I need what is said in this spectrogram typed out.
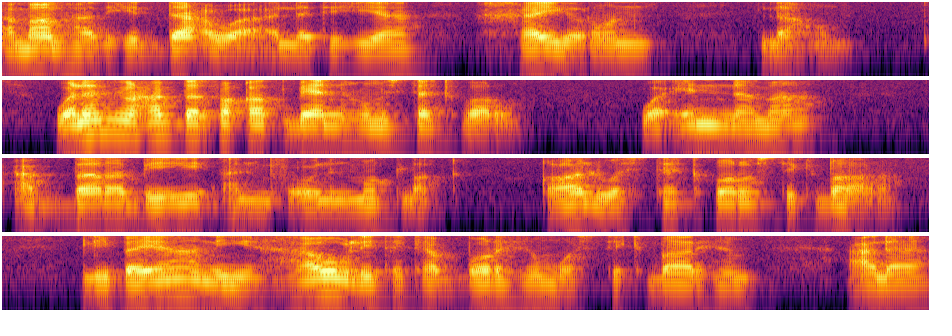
أمام هذه الدعوة التي هي خير لهم. ولم يعبر فقط بأنهم استكبروا وإنما عبر بالمفعول المطلق. قال واستكبروا استكبارا. لبيان هول تكبرهم واستكبارهم على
